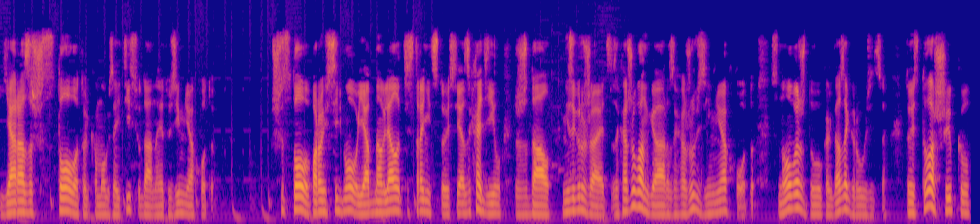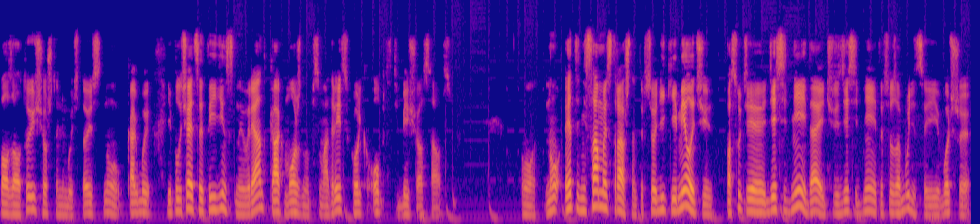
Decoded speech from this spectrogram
я раза шестого только мог зайти сюда, на эту зимнюю охоту шестого, порой седьмого я обновлял эти страницы. То есть я заходил, ждал, не загружается. Захожу в ангар, захожу в зимнюю охоту. Снова жду, когда загрузится. То есть то ошибка выползала, то еще что-нибудь. То есть, ну, как бы... И получается, это единственный вариант, как можно посмотреть, сколько опыта тебе еще осталось. Вот. Но это не самое страшное, это все дикие мелочи. По сути, 10 дней, да, и через 10 дней это все забудется, и больше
